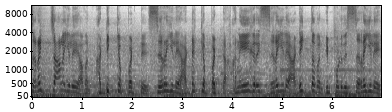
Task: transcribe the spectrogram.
சிறைச்சாலையிலே அவன் அடிக்கப்பட்டு சிறையிலே அடைக்கப்பட்டார் அநேகரை சிறையிலே அடைத்தவன் இப்பொழுது சிறையிலே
